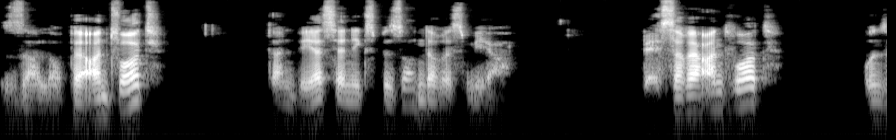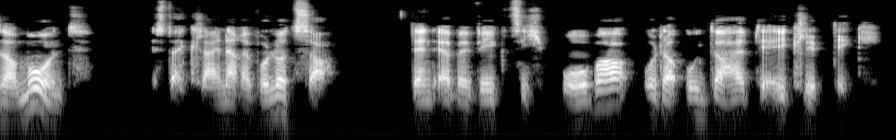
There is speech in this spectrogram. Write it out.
Saloppe Antwort? Dann wär's ja nichts Besonderes mehr. Bessere Antwort? Unser Mond ist ein kleiner Revoluzzer, denn er bewegt sich ober oder unterhalb der Ekliptik.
